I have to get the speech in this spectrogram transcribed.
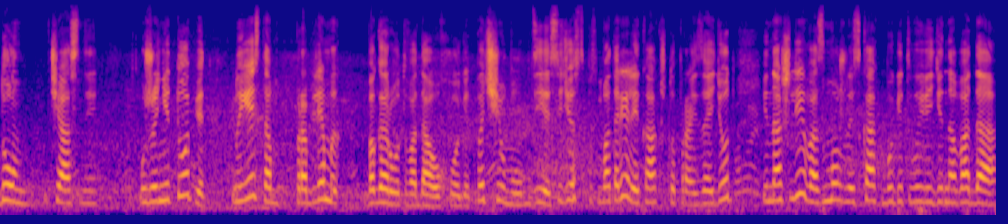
дом частный, уже не топит, но есть там проблемы в огород вода уходит. Почему? Где? Сейчас посмотрели, как что произойдет, и нашли возможность, как будет выведена вода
